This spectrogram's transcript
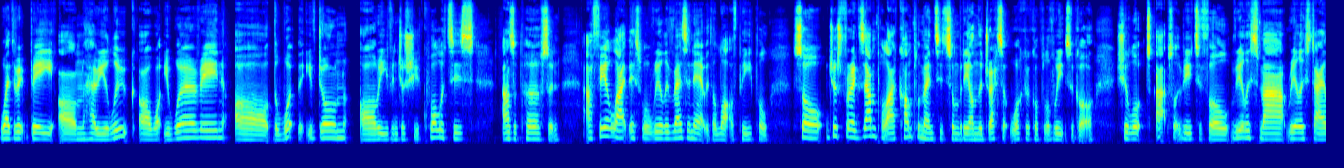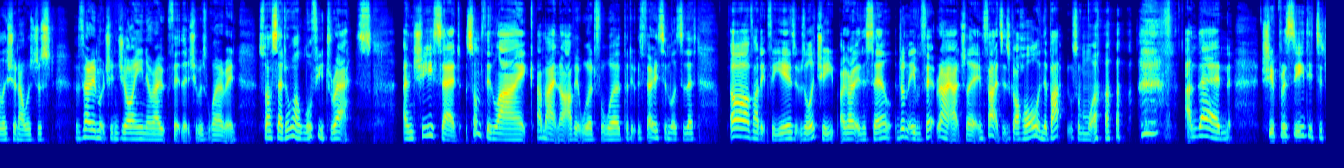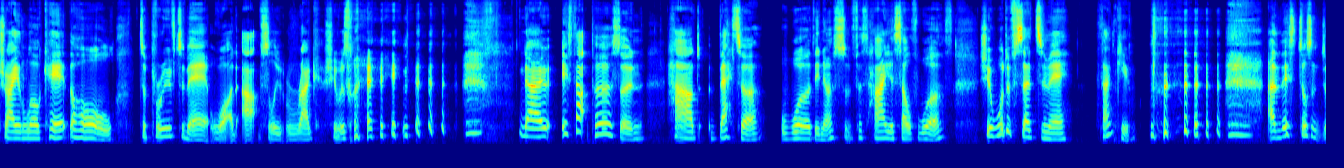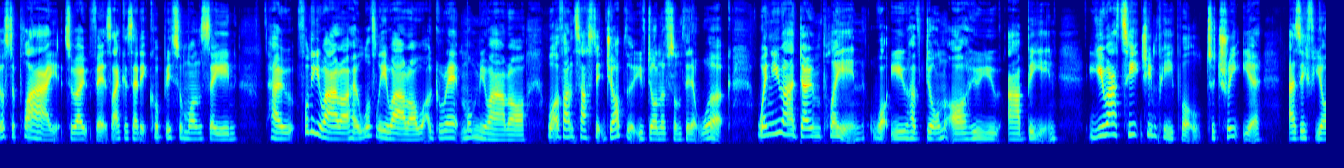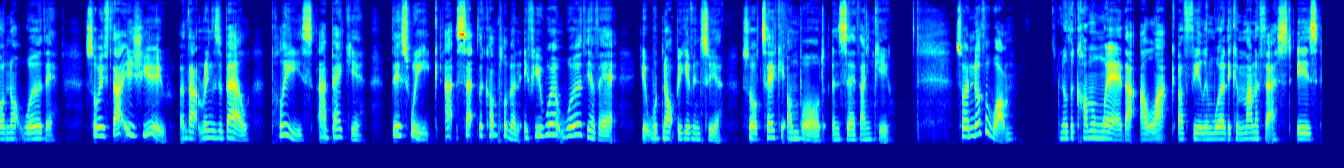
whether it be on how you look or what you're wearing or the work that you've done or even just your qualities as a person. I feel like this will really resonate with a lot of people. So, just for example, I complimented somebody on the dress at work a couple of weeks ago. She looked absolutely beautiful, really smart, really stylish, and I was just very much enjoying her outfit that she was wearing. So I said, Oh, I love your dress. And she said something like, I might not have it word for word, but it was very similar to this. Oh, I've had it for years. It was only cheap. I got it in the sale. It doesn't even fit right, actually. In fact, it's got a hole in the back somewhere. and then she proceeded to try and locate the hole to prove to me what an absolute rag she was wearing. now, if that person had better worthiness, higher self worth, she would have said to me, Thank you. and this doesn't just apply to outfits. Like I said, it could be someone saying how funny you are, or how lovely you are, or what a great mum you are, or what a fantastic job that you've done of something at work. When you are downplaying what you have done or who you are being, you are teaching people to treat you as if you're not worthy. So if that is you and that rings a bell, please, I beg you, this week, accept the compliment. If you weren't worthy of it, it would not be given to you. So take it on board and say thank you. So, another one, another common way that a lack of feeling worthy can manifest is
